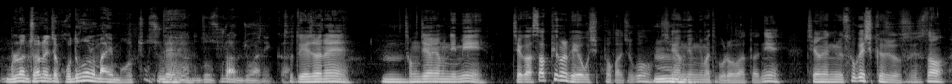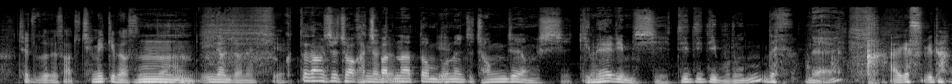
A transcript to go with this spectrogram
물론 저는 이제 고등어를 많이 먹었죠. 네. 술보다는. 술안 좋아하니까. 저도 예전에 음. 정재영 형님이 제가 서핑을 배우고 싶어가지고 재영 형님한테 물어봤더니 재영 형님 소개시켜 주셔서 제주도에서 아주 재밌게 배웠습니다. 한 2년 전에. 예. 음. 그때 당시 저 같이 3년 전에. 만났던 예. 분은 이제 정재영 씨, 김혜림 씨, 디디디 부른. 네. 네. 알겠습니다.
